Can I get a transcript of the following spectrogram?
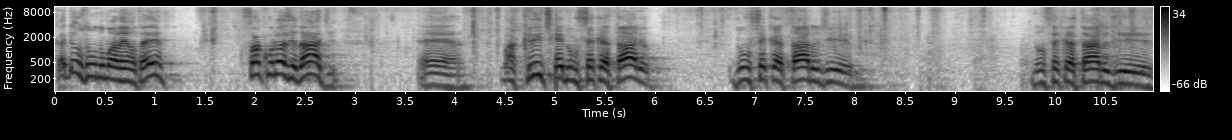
Cadê os números do Maranhão? Tá aí? Só curiosidade. É, uma crítica aí de um secretário, de um secretário de. De um secretário de,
